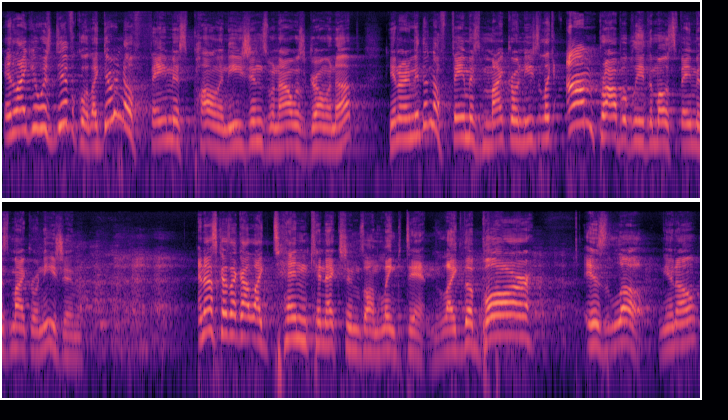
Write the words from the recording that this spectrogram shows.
And like it was difficult. Like there were no famous Polynesians when I was growing up. You know what I mean? There's no famous Micronesian. Like I'm probably the most famous Micronesian. and that's because I got like 10 connections on LinkedIn. Like the bar is low, you know?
